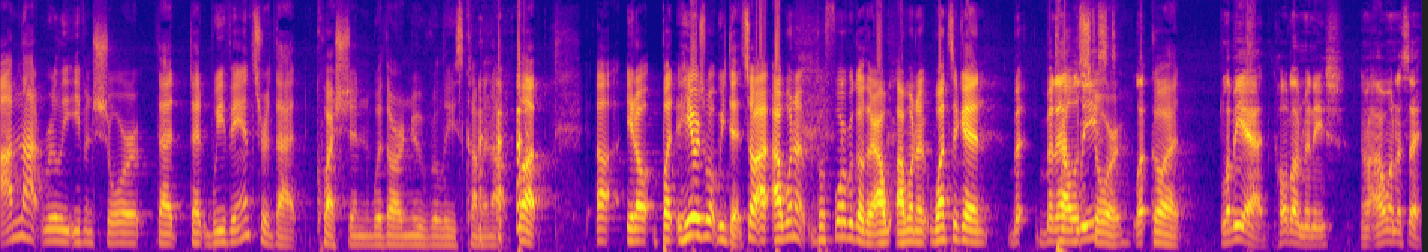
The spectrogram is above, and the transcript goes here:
I'm not really even sure that that we've answered that question with our new release coming up. but uh, you know, but here's what we did. So I, I want to before we go there, I, I want to once again but, but tell a least, story. Let, go ahead. Let me add. Hold on, Manish. I want to say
